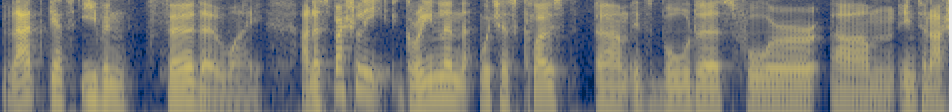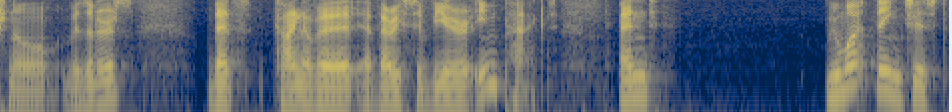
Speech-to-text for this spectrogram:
that gets even further away. And especially Greenland, which has closed um, its borders for um, international visitors, that's kind of a, a very severe impact. And we might think just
